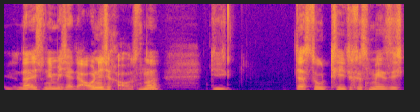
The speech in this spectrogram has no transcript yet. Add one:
na, ich nehme mich ja da auch nicht raus, ne? Die das so Tetris-mäßig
